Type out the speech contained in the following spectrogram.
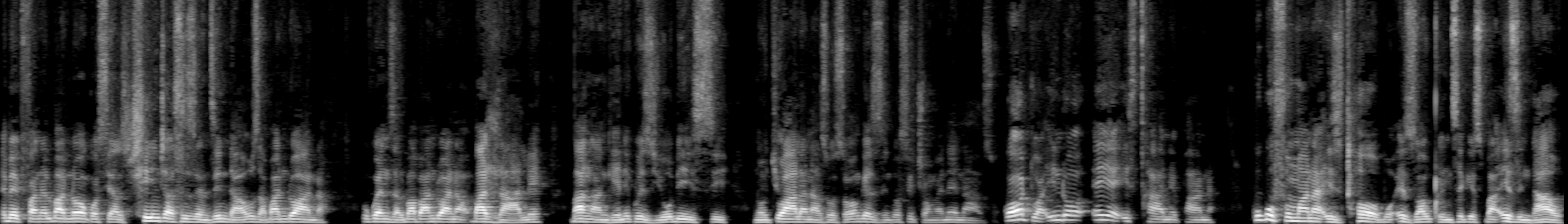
ebekufanele uba noko siyazitshintsha sizenze iindawo zabantwana ukwenzela uba abantwana badlale bangangeni kwiziyobisi notywala nazo zonke ezi zinto sijongene nazo. Kodwa into eye isichane phana kukufumana izixhobo ezizawuqinisekisa uba ezi ndawo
